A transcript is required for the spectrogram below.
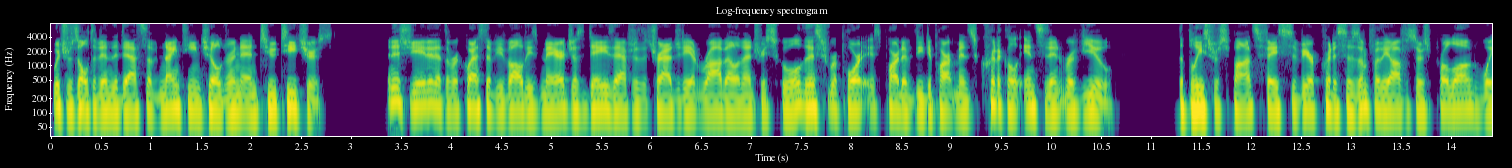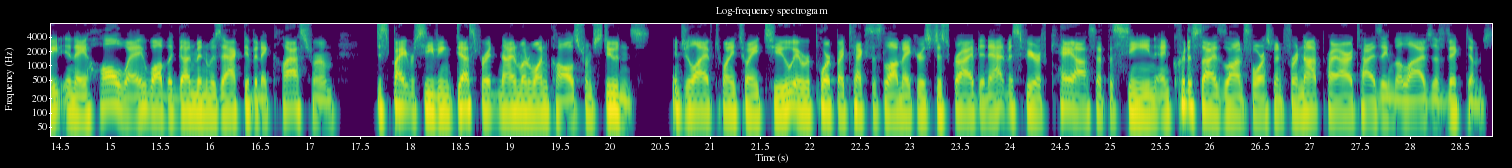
which resulted in the deaths of 19 children and two teachers. Initiated at the request of Uvalde's mayor just days after the tragedy at Robb Elementary School, this report is part of the department's critical incident review. The police response faced severe criticism for the officer's prolonged wait in a hallway while the gunman was active in a classroom, despite receiving desperate 911 calls from students. In July of 2022, a report by Texas lawmakers described an atmosphere of chaos at the scene and criticized law enforcement for not prioritizing the lives of victims.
